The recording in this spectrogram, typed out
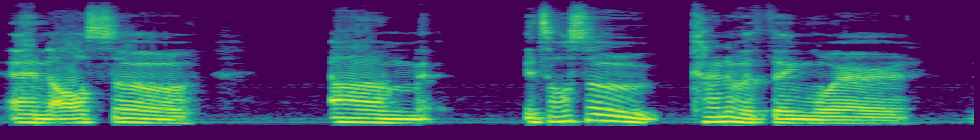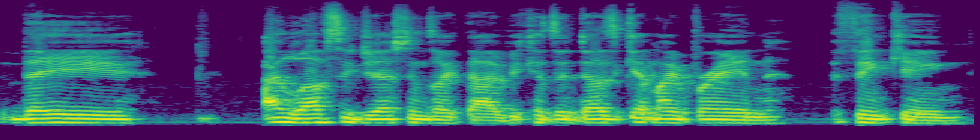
and also, um, it's also kind of a thing where they, I love suggestions like that because it does get my brain thinking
